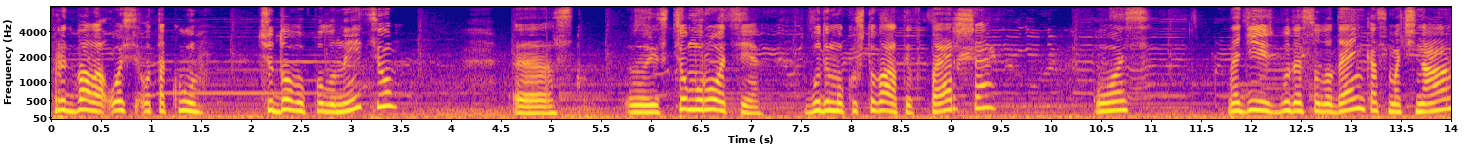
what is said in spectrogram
Придбала ось отаку чудову полуницю. Е, с- е, В цьому році будемо куштувати вперше. Ось. Надіюсь, буде солоденька, смачна.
